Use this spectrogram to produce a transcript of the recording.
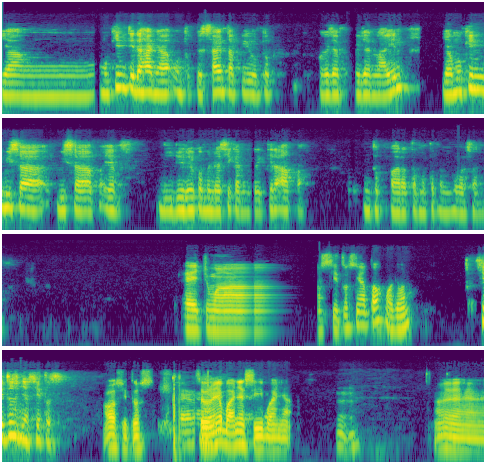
yang mungkin tidak hanya untuk desain tapi untuk pekerjaan-pekerjaan lain yang mungkin bisa bisa apa yang di- direkomendasikan kira-kira apa untuk para teman-teman di luar sana. Eh cuma situsnya atau bagaimana? Situsnya situs. Oh situs. Sebenarnya banyak sih banyak. Mm-mm. Eh,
